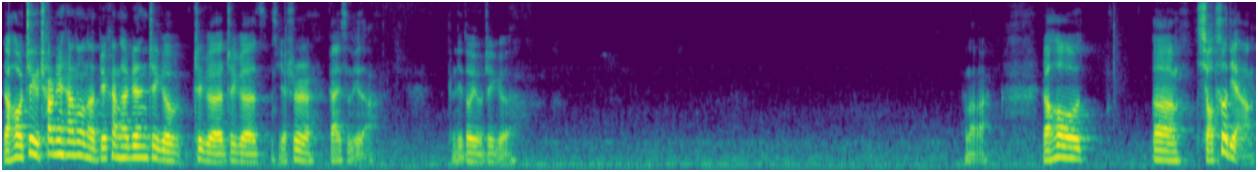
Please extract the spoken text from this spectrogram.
然后这个插针 handle 呢，别看它跟这个这个这个也是盖子里的，这里都有这个。看到吧，然后，呃，小特点啊，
